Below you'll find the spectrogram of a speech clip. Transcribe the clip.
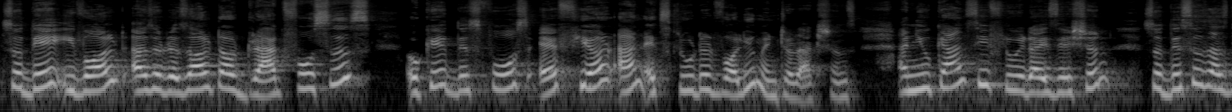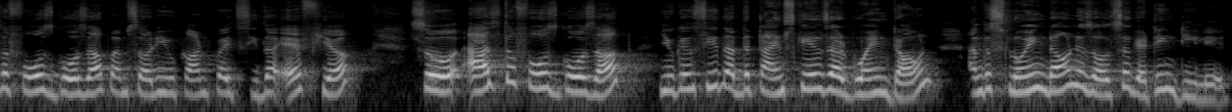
so they evolved as a result of drag forces, okay, this force F here and excluded volume interactions. And you can see fluidization. So this is as the force goes up. I'm sorry, you can't quite see the F here. So as the force goes up, you can see that the time scales are going down and the slowing down is also getting delayed.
